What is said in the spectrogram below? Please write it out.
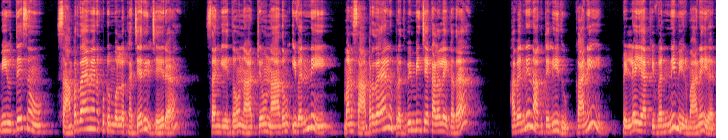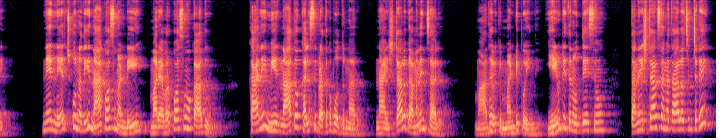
మీ ఉద్దేశం సాంప్రదాయమైన కుటుంబంలో కచేరీలు చేయరా? సంగీతం నాట్యం నాదం ఇవన్నీ మన సాంప్రదాయాలను ప్రతిబింబించే కళలే కదా? అవన్నీ నాకు తెలియదు కానీ పెళ్ళయ్యాక ఇవన్నీ మీరు మానేయాలి. నేను నేర్చుకున్నది నా కోసమండి మరెవరి కోసమో కాదు. కానీ మీరు నాతో కలిసి బ్రతకబోతున్నారు. నా ఇష్టాలు గమనించాలి. మాధవికి మండిపోయింది. ఏమిటి ఇతని ఉద్దేశం? తన ఇష్టాల సంగతి ఆలోచించడే?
